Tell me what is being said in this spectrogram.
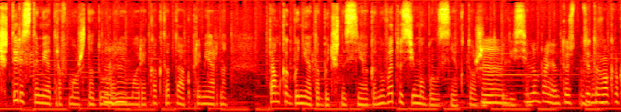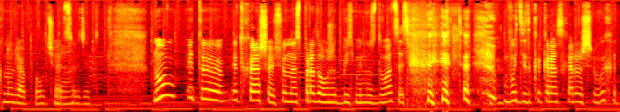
400 метров можно до уровня угу. моря, как-то так примерно. Там как бы нет обычно снега. Но в эту зиму был снег тоже mm. в Тбилиси. Ну, понятно. То есть угу. где-то вокруг нуля получается да. где-то. Ну, это, это хорошо. Если у нас продолжит быть минус 20, это будет как раз хороший выход.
